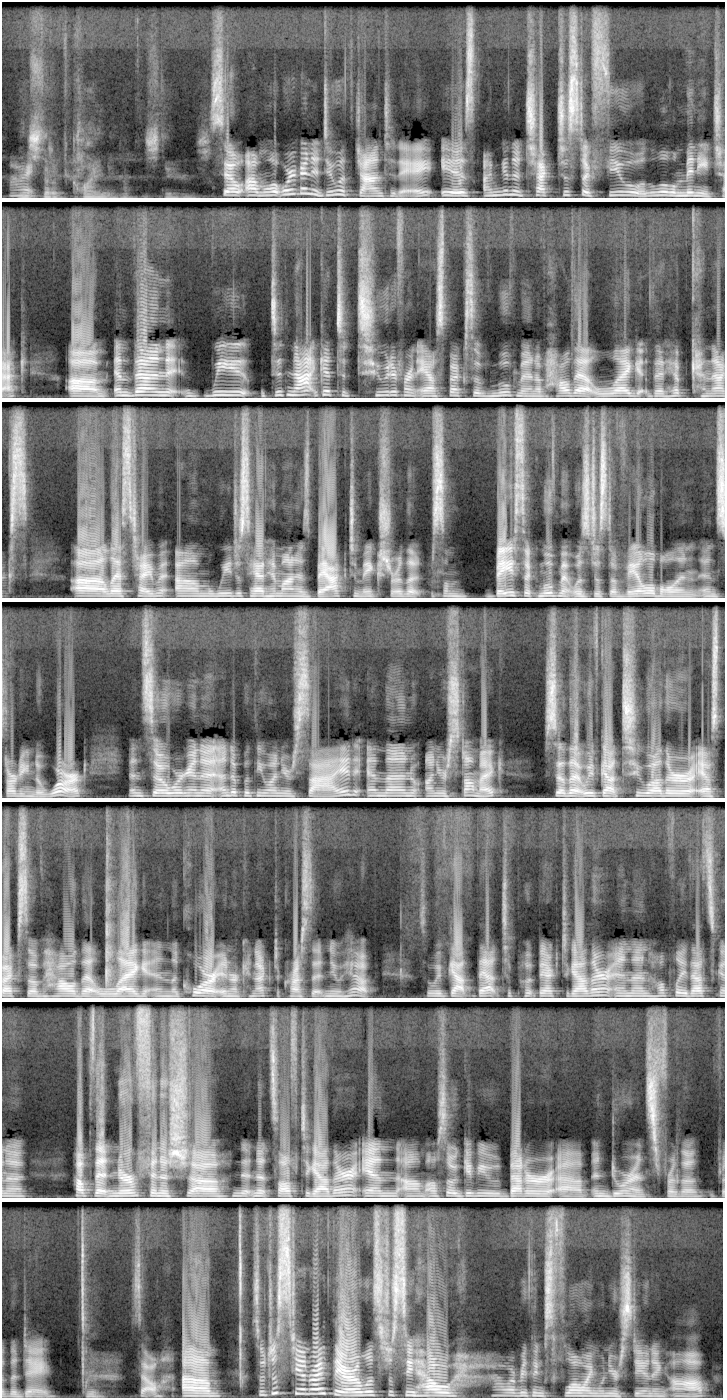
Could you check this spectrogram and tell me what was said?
right. instead of climbing up the stairs. So um, what we're going to do with John today is I'm going to check just a few, a little mini check. Um, and then we did not get to two different aspects of movement of how that leg, that hip connects. Uh, last time um, we just had him on his back to make sure that some basic movement was just available and, and starting to work. And so we're going to end up with you on your side and then on your stomach so that we've got two other aspects of how that leg and the core interconnect across that new hip. So we've got that to put back together, and then hopefully that's going to help that nerve finish uh, knitting itself together, and um, also give you better uh, endurance for the for the day. Good. So um, so just stand right there. Let's just see how how everything's flowing when you're standing up.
